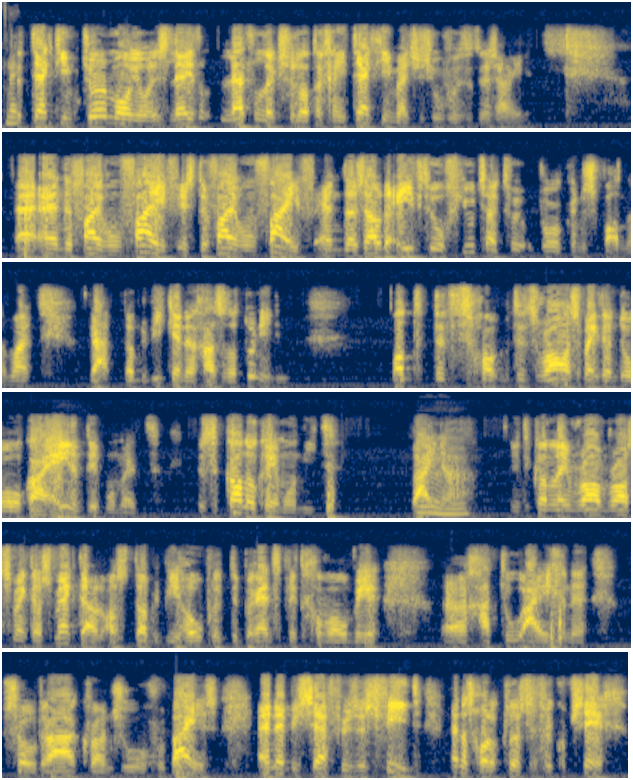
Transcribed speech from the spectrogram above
Nee. De tag team turmoil is le- letterlijk zodat er geen tag team matches hoeven te zijn. Eh, en de 5 on 5 is de 5 on 5. En daar zouden eventueel feuds uit door kunnen spannen. Maar ja, dat weekenden gaan ze dat toch niet doen. Want dit is gewoon, dit is Raw en SmackDown door elkaar heen op dit moment. Dus dat kan ook helemaal niet. Bijna. Mhm. Je kan alleen Raw, Raw, SmackDown, SmackDown. Als WB hopelijk de brandsplit gewoon weer eh, gaat toe-eigenen. Zodra Crown Jewel voorbij is. En dan heb je Seth versus Feed. En dat is gewoon een clusterfuck op zich.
